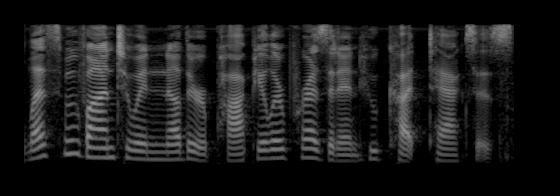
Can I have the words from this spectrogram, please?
let's move on to another popular president who cut taxes.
